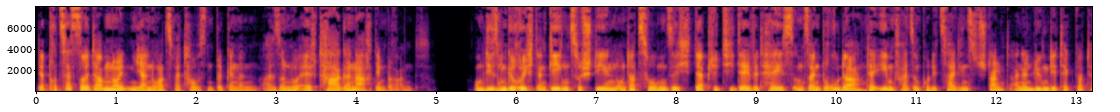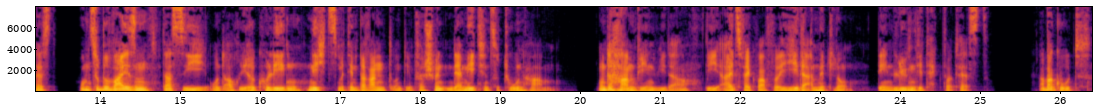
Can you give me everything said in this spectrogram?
Der Prozess sollte am 9. Januar 2000 beginnen, also nur elf Tage nach dem Brand. Um diesem Gerücht entgegenzustehen, unterzogen sich Deputy David Hayes und sein Bruder, der ebenfalls im Polizeidienst stand, einen Lügendetektortest, um zu beweisen, dass sie und auch ihre Kollegen nichts mit dem Brand und dem Verschwinden der Mädchen zu tun haben. Und da haben wir ihn wieder, die Allzweckwaffe jeder Ermittlung, den Lügendetektortest. Aber gut,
